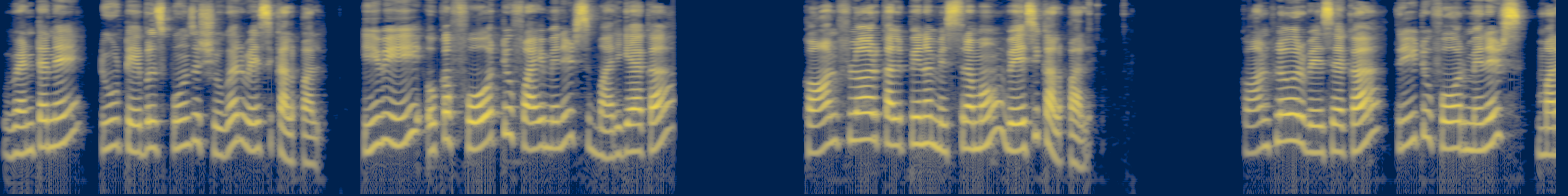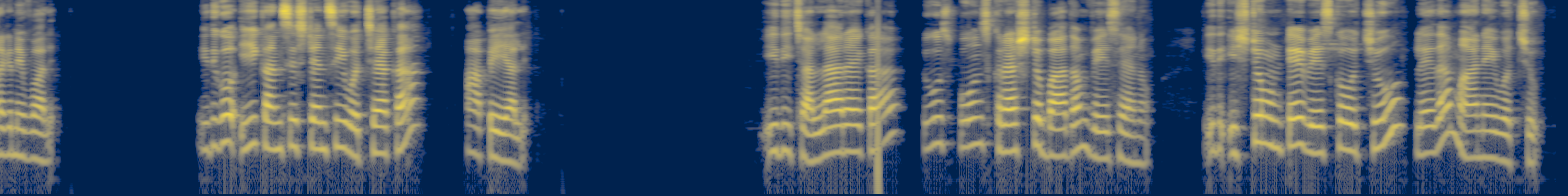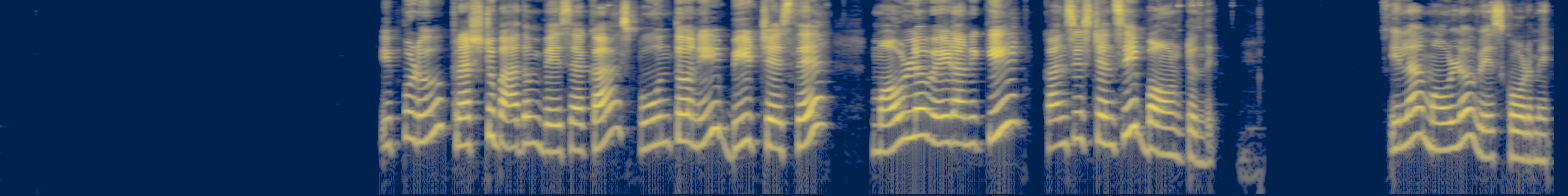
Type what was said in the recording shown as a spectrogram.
వెంటనే టూ టేబుల్ స్పూన్స్ షుగర్ వేసి కలపాలి. ఇవి ఒక ఫోర్ టు ఫైవ్ మినిట్స్ మరిగాక కార్న్ఫ్లవర్ కలిపిన మిశ్రమం వేసి కలపాలి. కార్న్ఫ్లవర్ వేసాక త్రీ టు ఫోర్ మినిట్స్ మరగనివ్వాలి. ఇదిగో ఈ కన్సిస్టెన్సీ వచ్చాక ఆపేయాలి. ఇది చల్లారాక టూ స్పూన్స్ క్రష్డ్ బాదం వేసాను. ఇది ఇష్టం ఉంటే వేసుకోవచ్చు లేదా మానేయవచ్చు. ఇప్పుడు క్రష్డ్ బాదం వేశాక స్పూన్తోని బీట్ చేస్తే మౌల్లో వేయడానికి కన్సిస్టెన్సీ బాగుంటుంది. ఇలా మౌల్లో వేసుకోవడమే.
